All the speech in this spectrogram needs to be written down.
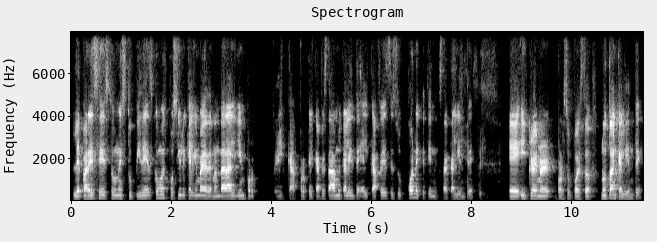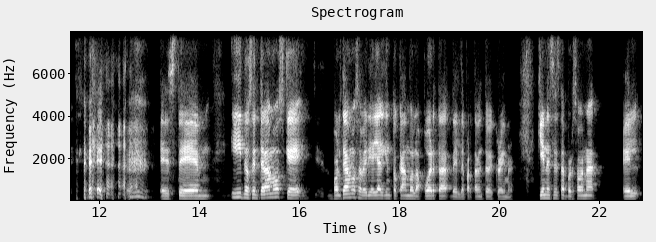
le parece esto una estupidez. ¿Cómo es posible que alguien vaya a demandar a alguien por el porque el café estaba muy caliente? El café se supone que tiene que estar caliente. Eh, y Kramer, por supuesto, no tan caliente. este, y nos enteramos que volteamos a ver y hay alguien tocando la puerta del departamento de Kramer. ¿Quién es esta persona? El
